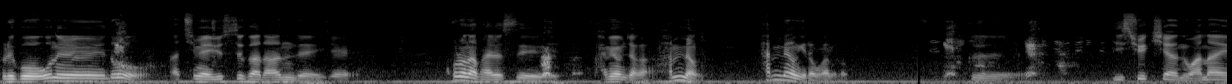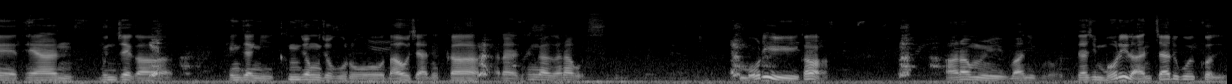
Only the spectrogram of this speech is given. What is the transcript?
그리고 오늘도 아침에 뉴스가 나왔는데 이제 코로나 바이러스 감염자가 한 명, 한 명이라고 하더라고. 그 restriction 완화에 대한 문제가 굉장히 긍정적으로 나오지 않을까라는 생각을 하고 있어. 머리가 바람이 많이 불어. 나 지금 머리를 안 자르고 있거든.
